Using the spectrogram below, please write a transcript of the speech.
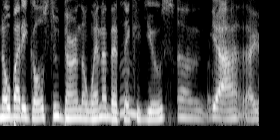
nobody goes to during the winter that they could use. Um, yeah, I,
